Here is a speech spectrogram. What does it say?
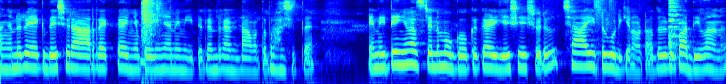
അങ്ങനെ ഒരു ഏകദേശം ഒരു ആറരയൊക്കെ കഴിഞ്ഞപ്പോഴേക്കും ഞാൻ എണീറ്റിട്ടുണ്ട് രണ്ടാമത്തെ പ്രാവശ്യത്തെ. എണീറ്റ് കഴിഞ്ഞ് ഫസ്റ്റ് എന്റെ മുഖമൊക്കെ കഴുകിയ ശേഷം ഒരു ചായ ഇട്ട് കുടിക്കണം കേട്ടോ അതൊരു പതിവാണ്.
